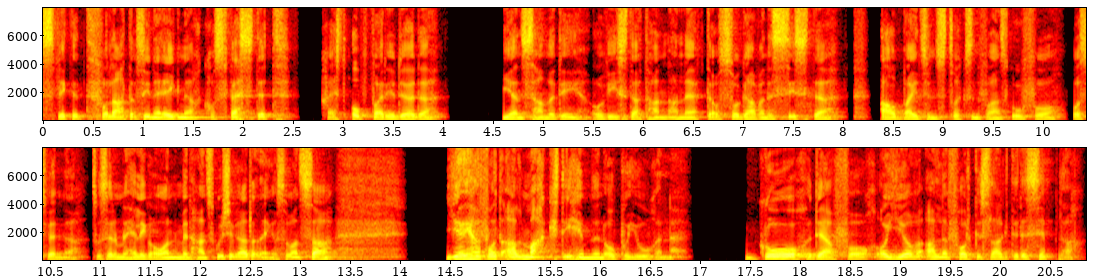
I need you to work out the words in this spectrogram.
sviktet, forlatt av sine egne, korsfestet, reist opp fra de døde igjen samlet de og viste at han, han, levde. Og så gav han det siste arbeidsinstruksen for han skulle få forsvinne. Så selv om Den hellige ånd, men han skulle ikke være der lenger. Så han sa, 'Jeg har fått all makt i himmelen og på jorden.' Gå derfor og gjør alle folkeslag til disipler.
